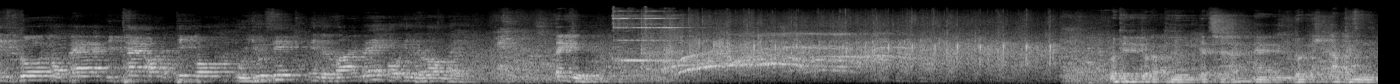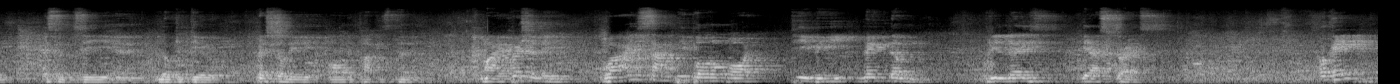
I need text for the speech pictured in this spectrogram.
is good or bad depends on the people who use it in the right way or in the wrong way. Thank you. Okay, good afternoon, Kesha, and good afternoon, SMC and local deal, especially all the participants. My question is, why some people watch TV make them release their stress? Okay,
